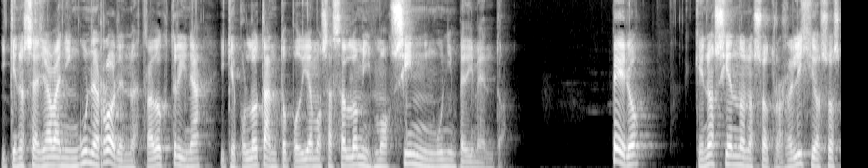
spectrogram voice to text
y que no se hallaba ningún error en nuestra doctrina y que por lo tanto podíamos hacer lo mismo sin ningún impedimento. Pero que no siendo nosotros religiosos,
